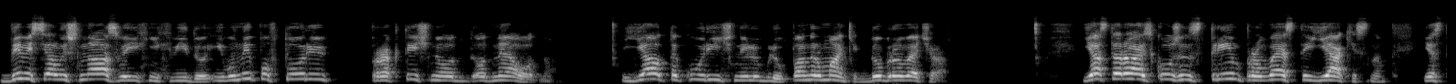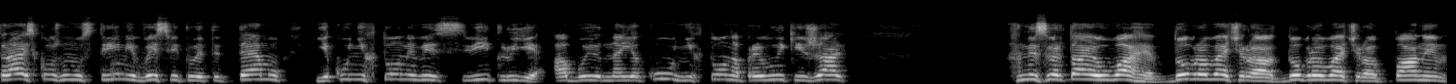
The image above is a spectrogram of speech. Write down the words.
дивишся лише назви їхніх відео, і вони повторюють практично одне одного. Я от таку річ не люблю. Пан Романтік, доброго вечора. Я стараюсь кожен стрім провести якісно. Я стараюсь кожному стрімі висвітлити тему, яку ніхто не висвітлює, або на яку ніхто на превеликий жаль не звертає уваги. Доброго вечора, доброго вечора, пане.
